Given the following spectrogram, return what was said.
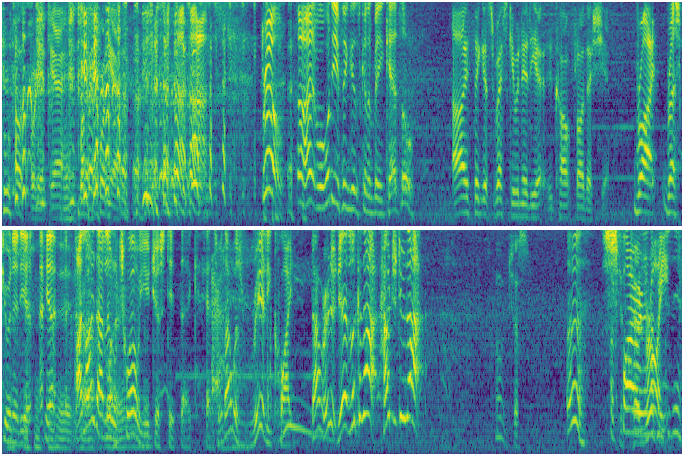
That was brilliant, yeah. My best one yet. Bro, all right. Well, what do you think it's going to be, Kettle? I think it's rescue an idiot who can't fly their ship. Right, rescue an idiot. Yeah, I like that little twirl you just did there, Kettle. That was really quite. That really. Yeah, look at that. How'd you do that? Oh, just. Uh, spiraling turned up right. into the.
